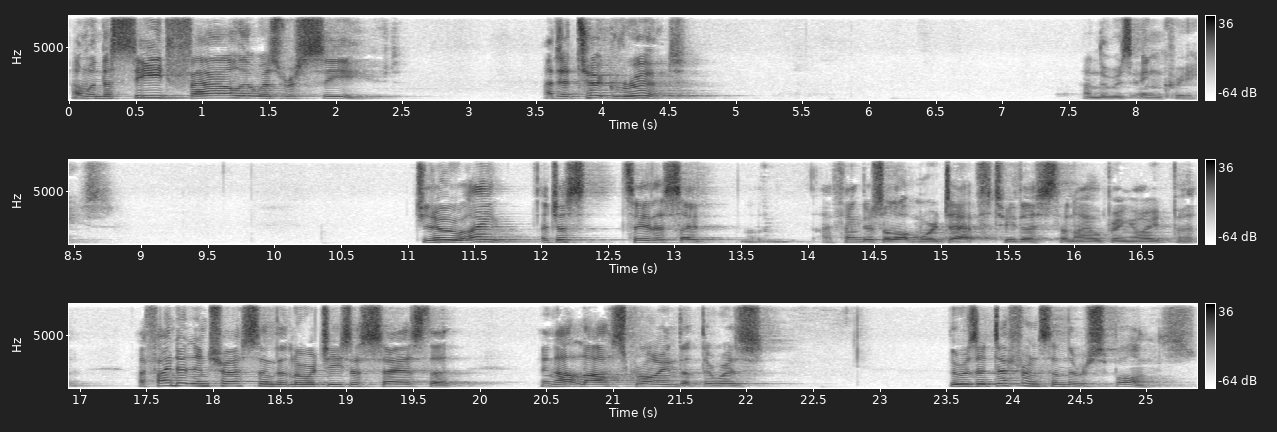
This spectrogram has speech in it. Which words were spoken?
And when the seed fell, it was received. And it took root. And there was increase. Do you know, I, I just say this, I, I think there's a lot more depth to this than I'll bring out, but I find it interesting that Lord Jesus says that in that last ground that there was, there was a difference in the response.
